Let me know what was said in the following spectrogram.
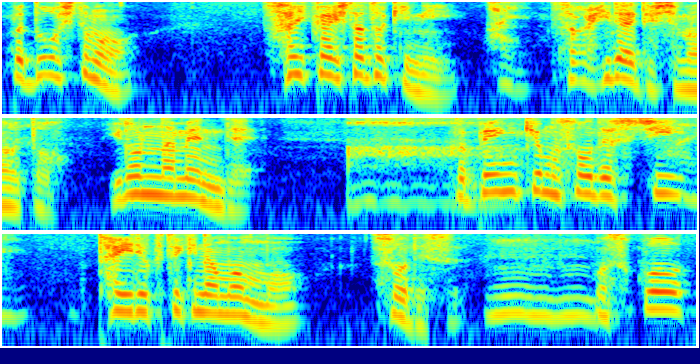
っぱりどうしても再開した時に差が開いてしまうと、いろんな面で。あこれ勉強もそうですし、はい、体力的なもんもそうです、うんうん、もうそこ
